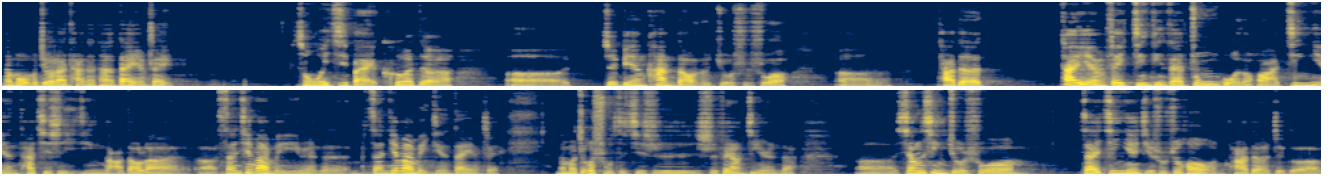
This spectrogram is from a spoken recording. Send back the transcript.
那么我们就来谈谈他的代言费。从维基百科的呃这边看到的就是说，呃，他的。代言费仅仅在中国的话，今年他其实已经拿到了呃三千万美元的三千万美金的代言费，那么这个数字其实是非常惊人的，呃，相信就是说，在今年结束之后，他的这个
